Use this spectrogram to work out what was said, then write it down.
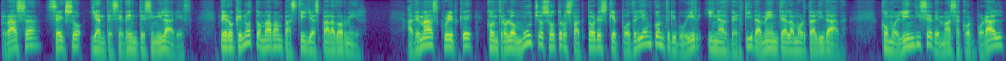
raza, sexo y antecedentes similares, pero que no tomaban pastillas para dormir. Además, Kripke controló muchos otros factores que podrían contribuir inadvertidamente a la mortalidad, como el índice de masa corporal,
